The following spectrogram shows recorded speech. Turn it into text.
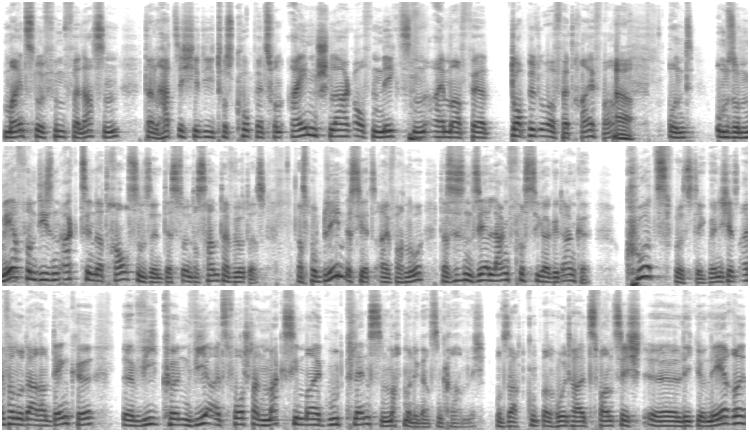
Mainz 05 verlassen. Dann hat sich hier die Toskop jetzt von einem Schlag auf den nächsten einmal verdoppelt oder verdreifacht. Ja. Und umso mehr von diesen Aktien da draußen sind, desto interessanter wird es. Das Problem ist jetzt einfach nur, das ist ein sehr langfristiger Gedanke. Kurzfristig, wenn ich jetzt einfach nur daran denke, äh, wie können wir als Vorstand maximal gut glänzen, macht man den ganzen Kram nicht. Und sagt, gut, man holt halt 20 äh, Legionäre,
